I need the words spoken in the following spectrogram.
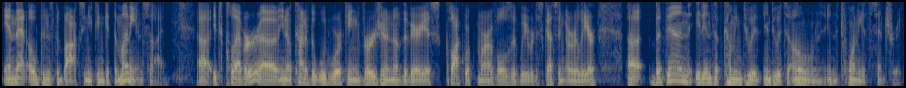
and that opens the box, and you can get the money inside. Uh, it's clever, uh, you know, kind of the woodworking version of the various clockwork marvels that we were discussing earlier. Uh, but then it ends up coming to it into its own in the 20th century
